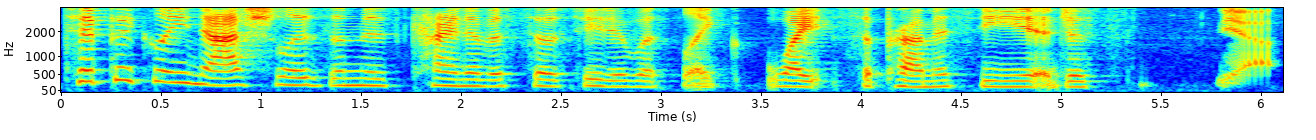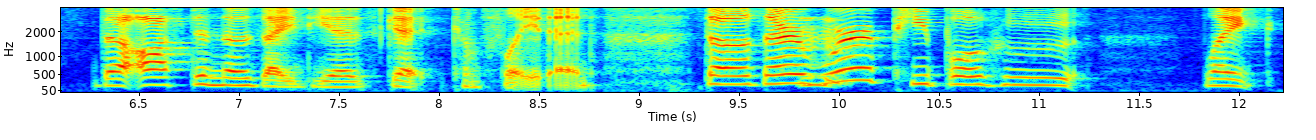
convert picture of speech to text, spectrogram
typically nationalism is kind of associated with like white supremacy. It just yeah, the often those ideas get conflated. Though there Mm-hmm. were people who like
